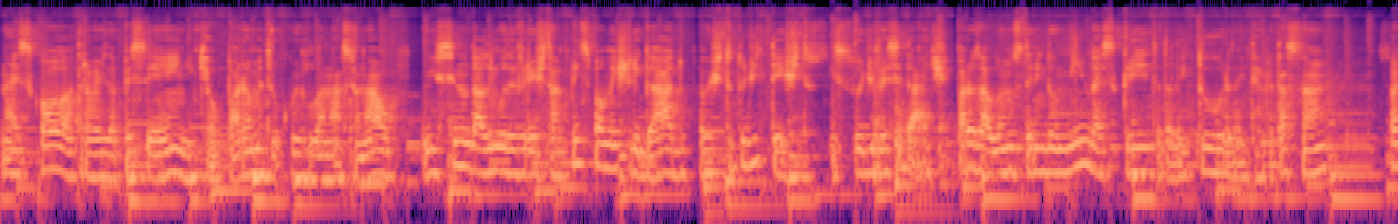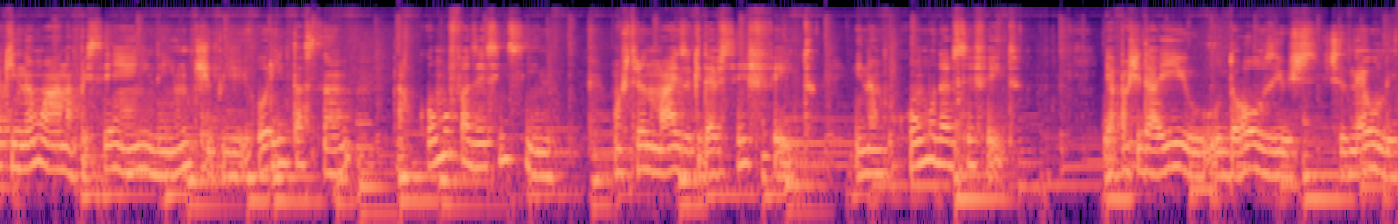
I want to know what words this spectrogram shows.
Na escola, através da PCN, que é o Parâmetro Curricular Nacional, o ensino da língua deveria estar principalmente ligado ao estudo de textos e sua diversidade, para os alunos terem domínio da escrita, da leitura, da interpretação. Só que não há na PCN nenhum tipo de orientação para como fazer esse ensino, mostrando mais o que deve ser feito e não como deve ser feito. E a partir daí, o, o Dawes e o Schneuli,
